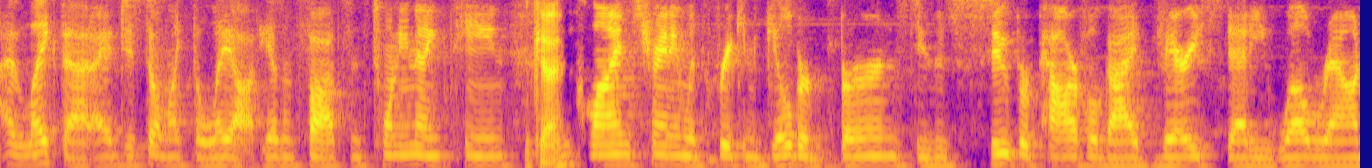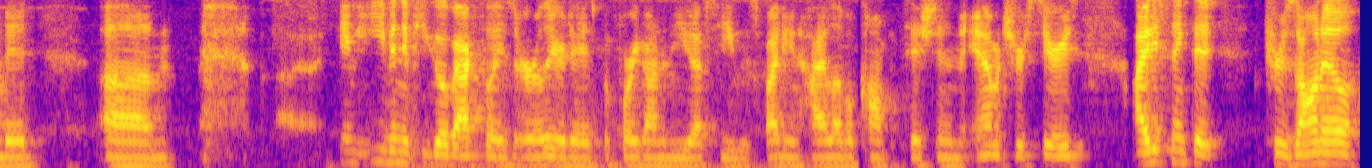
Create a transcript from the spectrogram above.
I, like that. I just don't like the layoff. He hasn't fought since 2019. Okay. Klein's training with freaking Gilbert Burns, dude. This super powerful guy, very steady, well rounded. Um, even if you go back to his earlier days before he got into the UFC, he was fighting high level competition in the amateur series. I just think that Trizano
